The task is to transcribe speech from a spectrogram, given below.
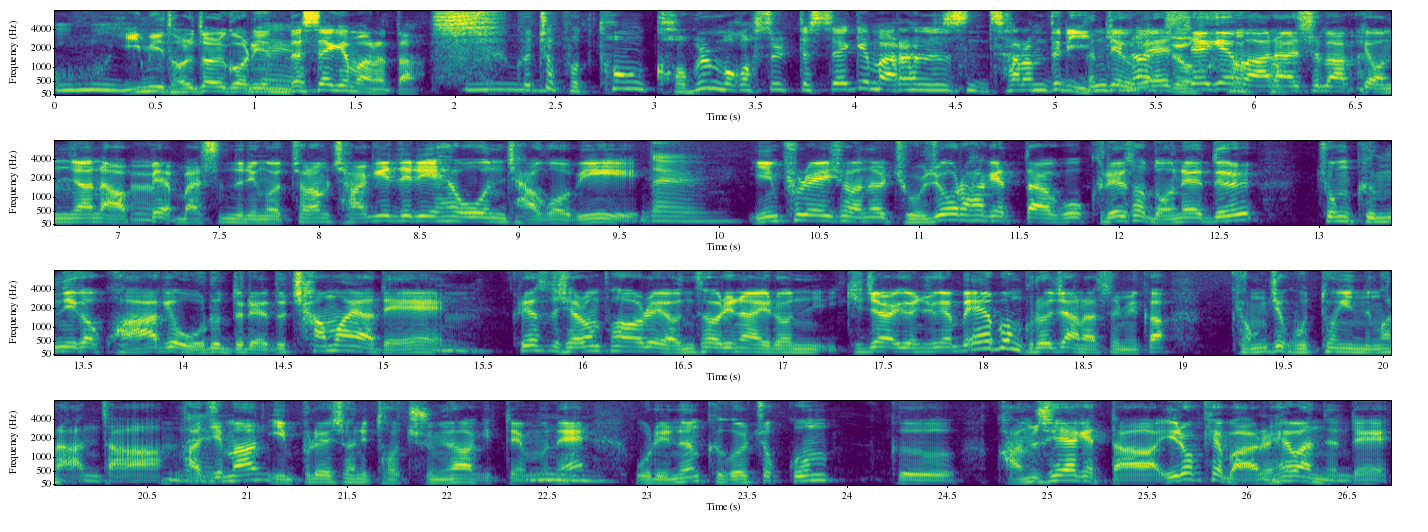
이미 이미 덜덜거리는데 네. 세게 말한다. 그렇죠. 보통 겁을 먹었을 때 세게 말하는 사람들이 근데 있긴 왜 하죠. 세게 말할 수밖에 없냐는 앞에 네. 말씀드린 것처럼 자기들이 해온 작업이 네. 인플레이션을 조절하겠다고 그래서 너네들 좀 금리가 과하게 오르더라도 참아야 돼. 음. 그래서 제롬 파월의 연설이나 이런 기자회견 중에 매번 그러지 않았습니까? 경제 고통이 있는 건 안다. 네. 하지만 인플레이션이 더 중요하기 때문에 음. 우리는 그걸 조금 그 감수해야겠다 이렇게 말을 해왔는데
